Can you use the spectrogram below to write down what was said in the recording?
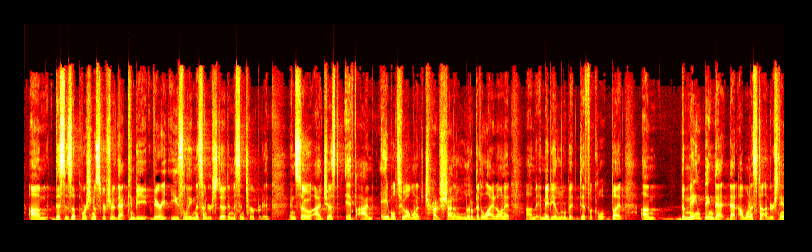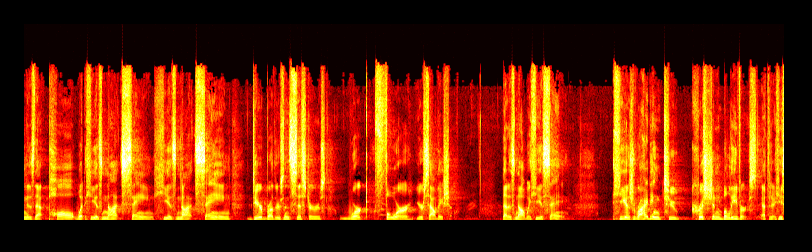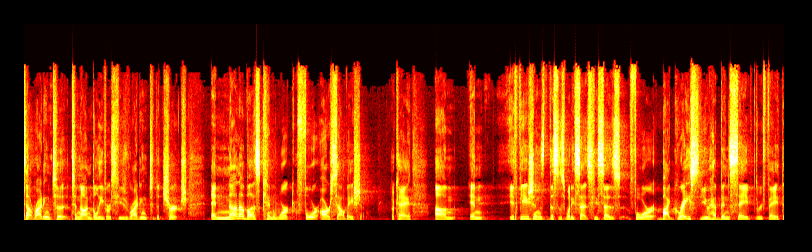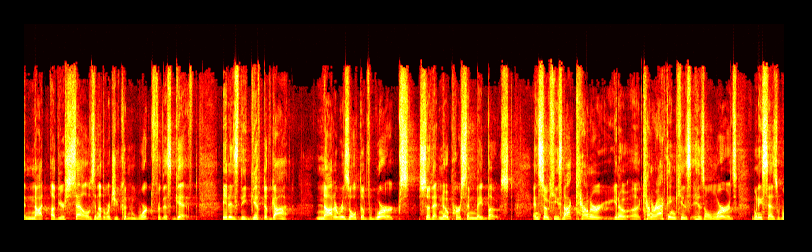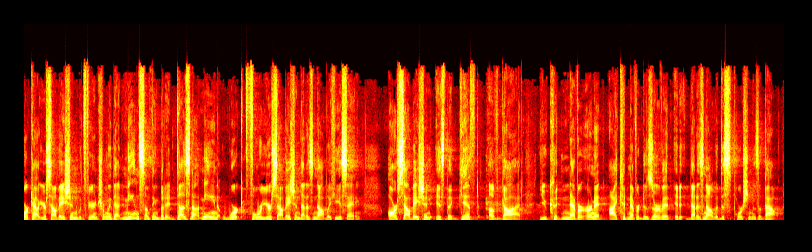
Um, this is a portion of scripture that can be very easily misunderstood and misinterpreted. And so, I just, if I'm able to, I want to try to shine a little bit of light on it. Um, it may be a little bit difficult, but um, the main thing that, that I want us to understand is that Paul, what he is not saying, he is not saying, dear brothers and sisters, work for your salvation. That is not what he is saying. He is writing to Christian believers. He's not writing to, to non believers, he's writing to the church. And none of us can work for our salvation, okay? Um, in Ephesians, this is what he says. He says, For by grace you have been saved through faith, and not of yourselves. In other words, you couldn't work for this gift. It is the gift of God, not a result of works, so that no person may boast. And so he's not counter, you know, uh, counteracting his, his own words when he says, work out your salvation with fear and trembling. That means something, but it does not mean work for your salvation. That is not what he is saying. Our salvation is the gift of God. You could never earn it. I could never deserve it. it that is not what this portion is about.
